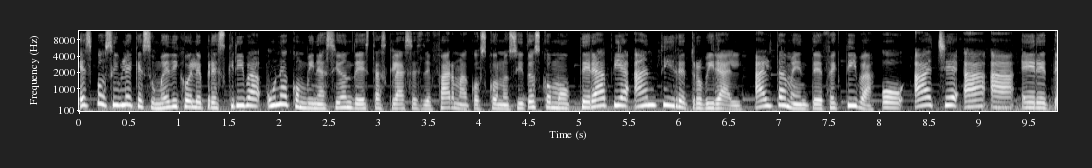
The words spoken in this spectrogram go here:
es posible que su médico le prescriba una combinación de estas clases de fármacos conocidos como terapia antirretroviral altamente efectiva o HAART.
